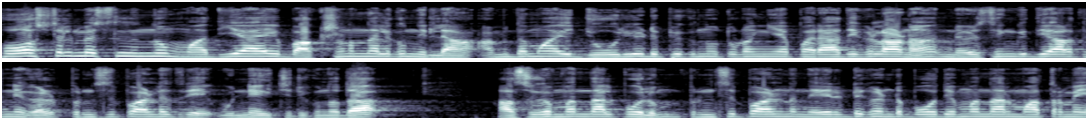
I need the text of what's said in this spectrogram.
ഹോസ്റ്റൽ മെസ്സിൽ നിന്നും മതിയായി ഭക്ഷണം നൽകുന്നില്ല അമിതമായി ജോലിയെടുപ്പിക്കുന്നു തുടങ്ങിയ പരാതികളാണ് നഴ്സിംഗ് വിദ്യാർത്ഥിനികൾ പ്രിൻസിപ്പാളിനെതിരെ ഉന്നയിച്ചിരിക്കുന്നത്. അസുഖം വന്നാൽ പോലും പ്രിൻസിപ്പാളിന് നേരിട്ട് കണ്ട് ബോധ്യം വന്നാൽ മാത്രമേ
